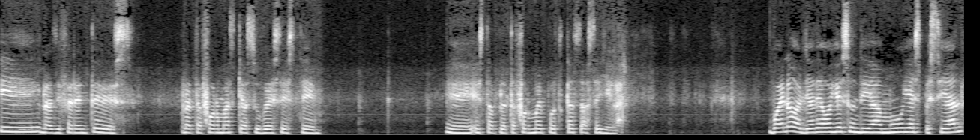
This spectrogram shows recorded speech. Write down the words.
y las diferentes plataformas que a su vez este eh, esta plataforma de podcast hace llegar. Bueno, el día de hoy es un día muy especial.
